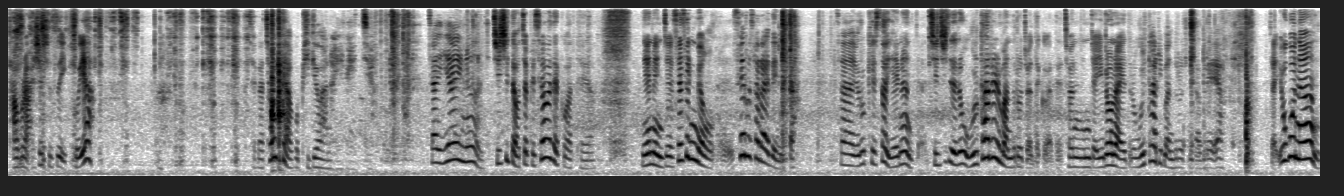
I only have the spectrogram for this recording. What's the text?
답을 아실 수 있고요. 제가 청캐하고 비교한 아이가 있죠. 자, 이 아이는 지지대 어차피 세워야 될 것 같아요. 얘는 이제 새 생명, 새로 살아야 되니까. 자, 이렇게 해서 얘는 지지대로 울타리를 만들어줘야 될 것 같아요. 저는 이제 이런 아이들을 울타리 만들어준다 그래요. 자, 요거는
